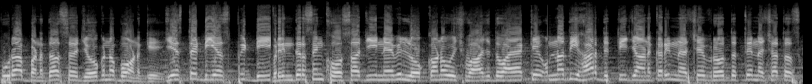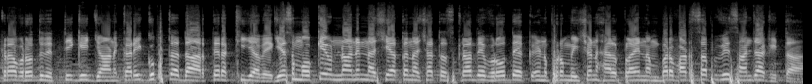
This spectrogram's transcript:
ਪੂਰਾ ਬਣਦਾ ਸਹਿਯੋਗ ਨਿਭਾਉਣਗੇ, ਜਿਸ ਤੇ ਡੀਐਸਪੀ ਡੀ ਵਰਿੰਦਰ ਸਿੰਘ ਖੋਸਾ ਜੀ ਨੇ ਵੀ ਲੋਕਾਂ ਨੂੰ ਵਿਸ਼ਵਾਸ ਦਿਵਾਇਆ ਕਿ ਉਹਨਾਂ ਦੀ ਹਰ ਦਿੱਤੀ ਜਾਣਕਾਰੀ ਨਸ਼ੇ ਵਿਰੁੱਧ ਅਤੇ ਨਸ਼ਾ ਤਸਕਰਾਂ ਵਿਰੁੱਧ ਦਿੱਤੀ ਗਈ ਜਾਣਕਾਰੀ ਗੁਪਤ ਆਧਾਰ ਤੇ ਰੱਖੀ ਜਾਵੇਗੀ। ਇਸ ਮੌਕੇ ਉਹਨਾਂ ਨੇ ਨਸ਼ੇ ਅਤੇ ਨਸ਼ਾ ਤਸਕਰਾਂ ਦੇ ਵਿਰੁੱਧ ਇੱਕ ਇਨਫੋਰਮੇਸ਼ਨ ਹੈਲਪਲਾਈਨ ਨੰਬਰ WhatsApp ਵੀ ਸਾਂਝਾ ਕੀਤਾ।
